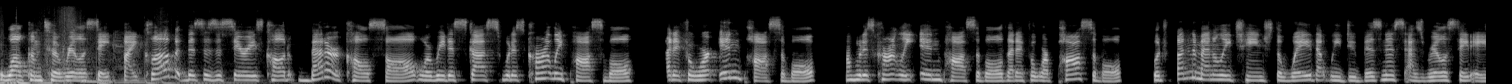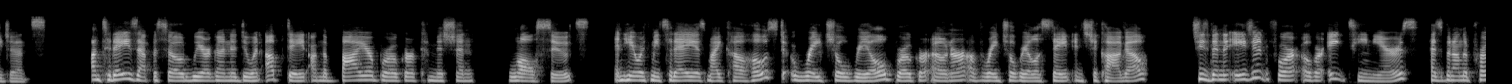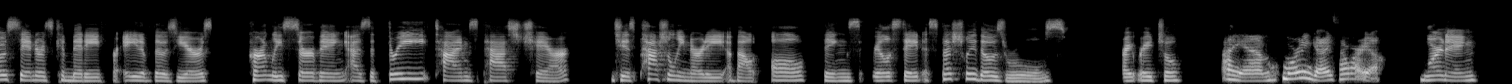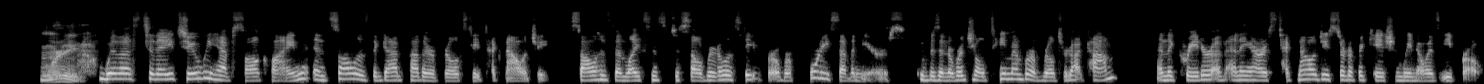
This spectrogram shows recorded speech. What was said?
Welcome to Real Estate Fight Club. This is a series called Better Call Saul, where we discuss what is currently possible, and if it were impossible, and what is currently impossible, that if it were possible, would fundamentally change the way that we do business as real estate agents. On today's episode, we are going to do an update on the Buyer Broker Commission lawsuits. And here with me today is my co host, Rachael Real, broker owner of Rachael Real Estate in Chicago. She's been an agent for over 18 years, has been on the Pro Standards Committee for eight of those years, currently serving as the three times past chair. She is passionately nerdy about all things real estate, especially those rules. Right, Rachael? I am. Morning, guys. How are you? Morning. Morning. With us today, too, we have Saul Klein, and Saul is the godfather of real estate technology. Saul has been licensed to sell real estate for over 47 years. He was an original team member of Realtor.com and the creator of NAR's technology certification we know as ePro.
